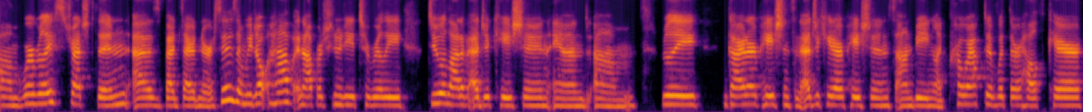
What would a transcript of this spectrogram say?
um, we're really stretched thin as bedside nurses, and we don't have an opportunity to really do a lot of education and um, really guide our patients and educate our patients on being like proactive with their health care.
